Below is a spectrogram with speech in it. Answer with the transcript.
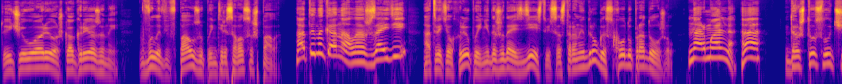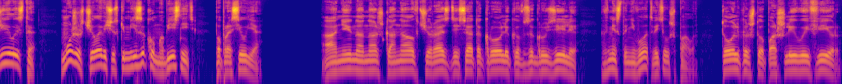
«Ты чего орешь, как резанный?» Выловив паузу, поинтересовался Шпала. «А ты на канал аж зайди!» — ответил Хлюпа и, не дожидаясь действий со стороны друга, сходу продолжил. «Нормально, а?» «Да что случилось-то? Можешь человеческим языком объяснить?» — попросил я. «Они на наш канал вчера с десяток роликов загрузили», Вместо него ответил Шпала. «Только что пошли в эфир».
